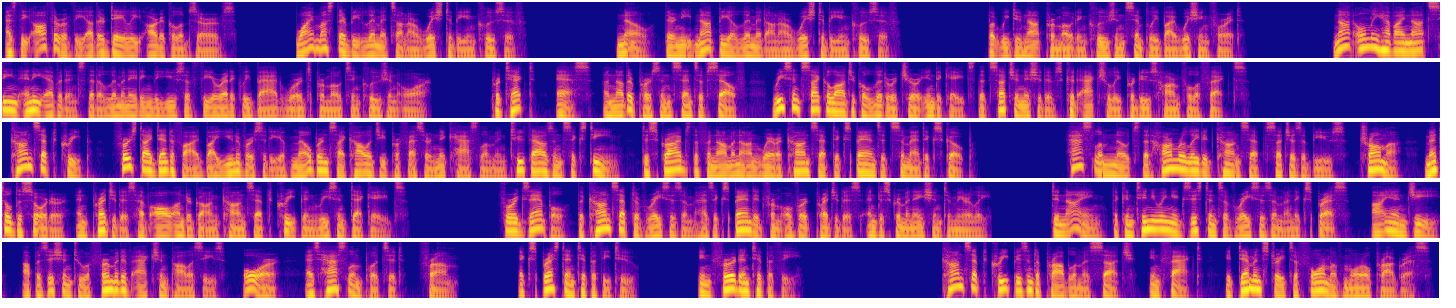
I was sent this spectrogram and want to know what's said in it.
As the author of the other daily article observes, why must there be limits on our wish to be inclusive? No, there need not be a limit on our wish to be inclusive. But we do not promote inclusion simply by wishing for it. Not only have I not seen any evidence that eliminating the use of theoretically bad words promotes inclusion or protect s another person's sense of self, recent psychological literature indicates that such initiatives could actually produce harmful effects. Concept creep first identified by University of Melbourne psychology professor Nick Haslam in 2016, describes the phenomenon where a concept expands its semantic scope. Haslam notes that harm related concepts such as abuse, trauma, mental disorder, and prejudice have all undergone concept creep in recent decades. For example, the concept of racism has expanded from overt prejudice and discrimination to merely denying the continuing existence of racism and express, ing, opposition to affirmative action policies, or, as Haslam puts it, from expressed antipathy to inferred antipathy. Concept creep isn't a problem as such, in fact, it demonstrates a form of moral progress.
